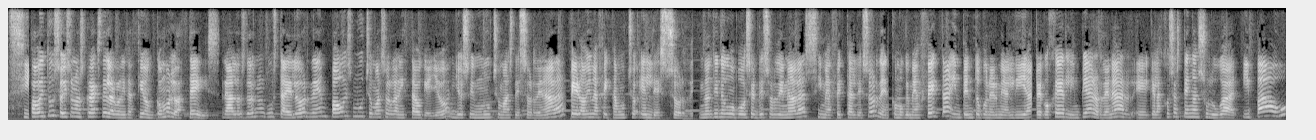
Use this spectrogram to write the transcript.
Sí. Pau y tú sois unos cracks de la organización. ¿Cómo lo hacéis? A los dos nos gusta el orden. Pau es mucho más organizado que yo. Yo soy mucho más desordenada, pero a mí me afecta mucho el desorden. No entiendo cómo puedo ser desordenada si me afecta el desorden. Como que me afecta, intento ponerme al día, recoger, limpiar, ordenar, eh, que las cosas tengan su lugar. Y Pau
